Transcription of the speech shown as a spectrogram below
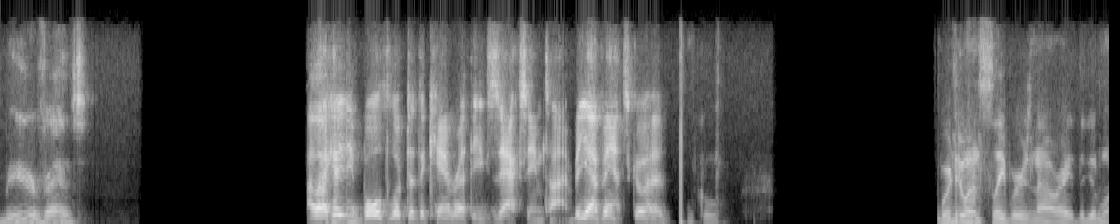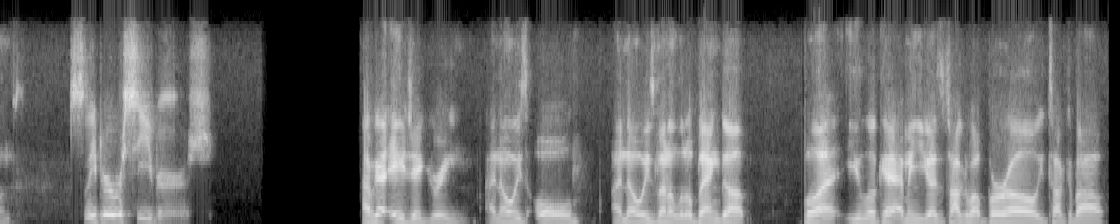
Me or Vance? I like how you both looked at the camera at the exact same time. But yeah, Vance, go ahead. Cool. We're doing sleepers now, right? The good ones. Sleeper receivers. I've got AJ Green. I know he's old. I know he's been a little banged up. But you look at, I mean, you guys have talked about Burrow. You talked about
